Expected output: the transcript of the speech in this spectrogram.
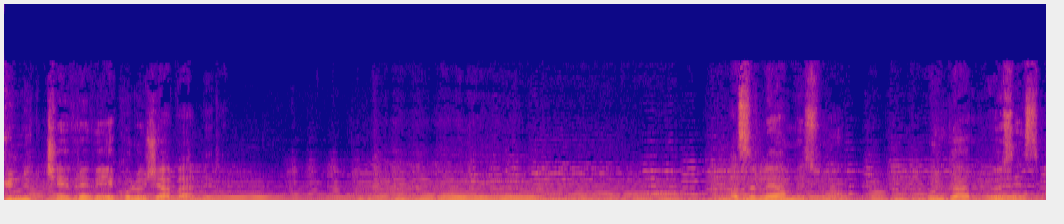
Günlük çevre ve ekoloji haberleri Hazırlayan ve sunan Uygar Özesmi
